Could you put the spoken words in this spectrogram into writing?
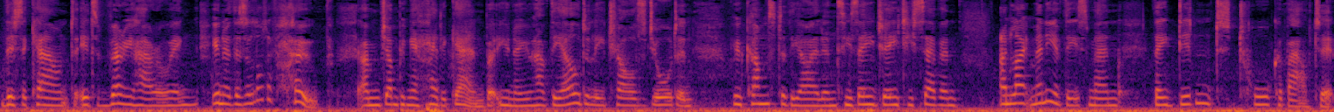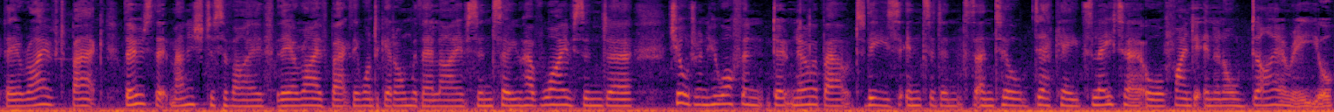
this account it's very harrowing. You know, there's a lot of hope. I'm jumping ahead again, but you know, you have the elderly Charles Jordan who comes to the islands. He's age 87, and like many of these men, they didn't talk about it. They arrived back. Those that managed to survive, they arrive back. They want to get on with their lives, and so you have wives and uh, children who often don't know about these incidents until decades later or find it in an old diary. Or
